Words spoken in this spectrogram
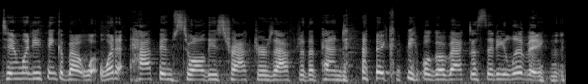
Tim, what do you think about what, what happens to all these tractors after the pandemic? People go back to city living.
